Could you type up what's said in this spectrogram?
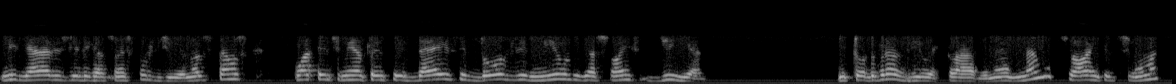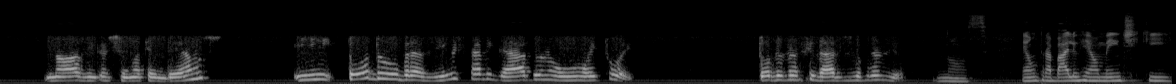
milhares de ligações por dia. Nós estamos com atendimento entre 10 e 12 mil ligações dia. Em todo o Brasil, é claro, né? Não só em Criciúma, nós em Criciúma atendemos e todo o Brasil está ligado no 188. Todas as cidades do Brasil. Nossa é um trabalho realmente que,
